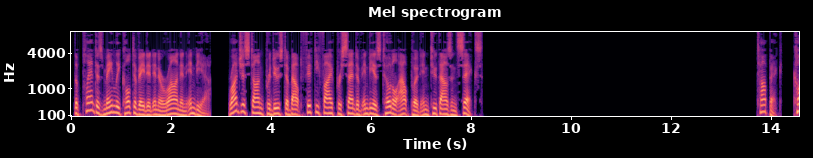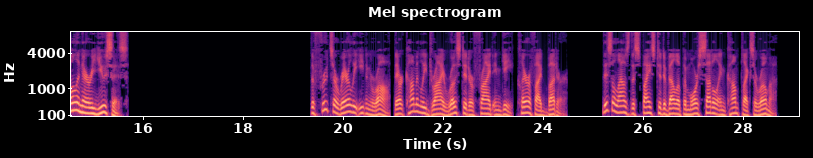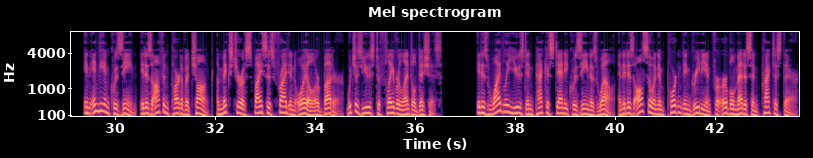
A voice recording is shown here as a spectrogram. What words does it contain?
The plant is mainly cultivated in Iran and India. Rajasthan produced about 55% of India's total output in 2006. Culinary uses The fruits are rarely eaten raw, they are commonly dry roasted or fried in ghee, clarified butter. This allows the spice to develop a more subtle and complex aroma. In Indian cuisine, it is often part of a chaunk, a mixture of spices fried in oil or butter, which is used to flavor lentil dishes. It is widely used in Pakistani cuisine as well, and it is also an important ingredient for herbal medicine practiced there.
